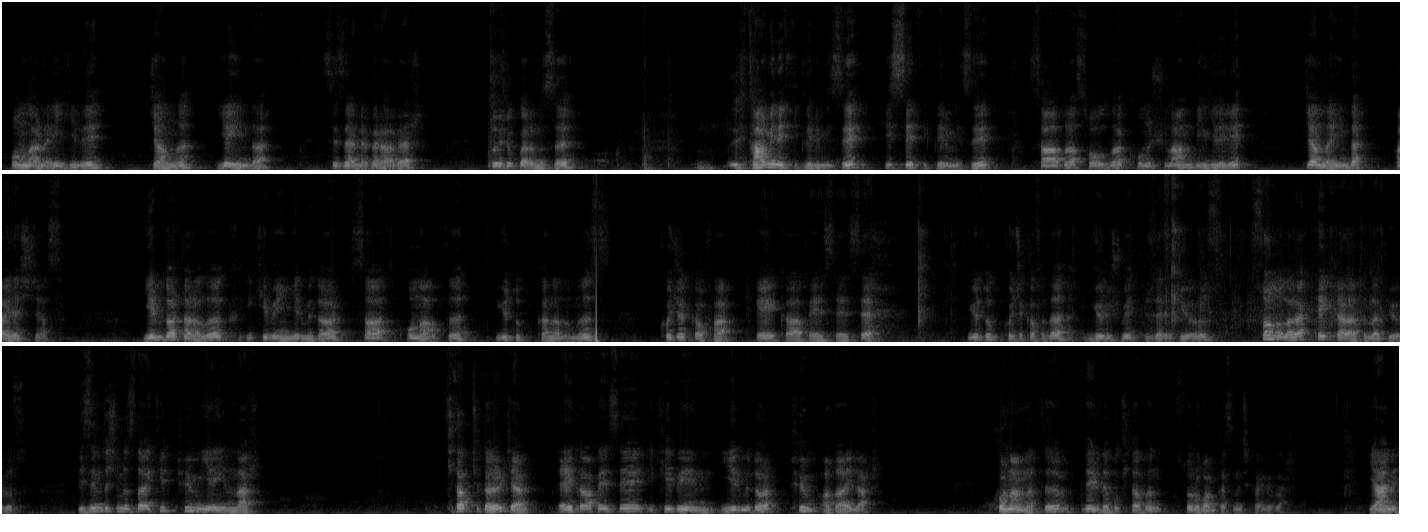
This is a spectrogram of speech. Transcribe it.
Onlarla ilgili canlı yayında sizlerle beraber duyduklarımızı, tahmin ettiklerimizi, hissettiklerimizi, sağda solda konuşulan bilgileri canlı yayında paylaşacağız. 24 Aralık 2024 saat 16 YouTube kanalımız Koca Kafa EKPSS YouTube Koca Kafa'da görüşmek üzere diyoruz. Son olarak tekrar hatırlatıyoruz. Bizim dışımızdaki tüm yayınlar kitap çıkarırken E EKPS 2024 tüm adaylar konu anlatım bir de bu kitabın soru bankasını çıkarıyorlar. Yani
